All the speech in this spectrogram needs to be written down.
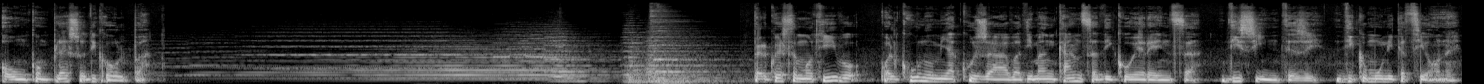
o un complesso di colpa. Per questo motivo qualcuno mi accusava di mancanza di coerenza, di sintesi, di comunicazione.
